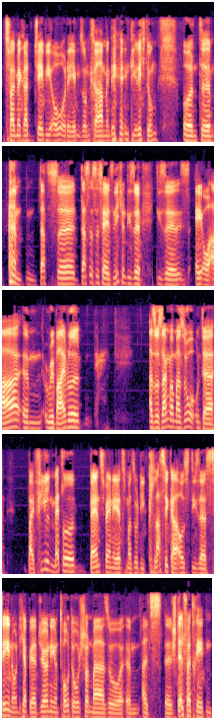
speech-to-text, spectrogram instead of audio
Jetzt fallen mir gerade JBO oder irgend so ein Kram in, die, in die Richtung. Und äh, das, äh, das ist es ja jetzt nicht. Und diese, diese AOR ähm, Revival, also sagen wir mal so, unter bei vielen Metal Bands wären ja jetzt mal so die Klassiker aus dieser Szene und ich habe ja Journey und Toto schon mal so ähm, als äh, stellvertretend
